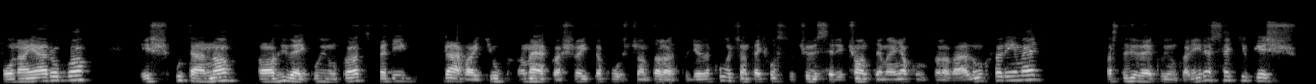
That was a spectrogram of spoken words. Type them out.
hónájárokba, és utána a hüvelykujjunkat pedig ráhajtjuk a melkasra itt a kulcsont alatt. Ugye ez a kulcsont egy hosszú csőszerű csont, amely nyakunktól a vállunk felé megy, azt a hüvelykujjunkkal érezhetjük, és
